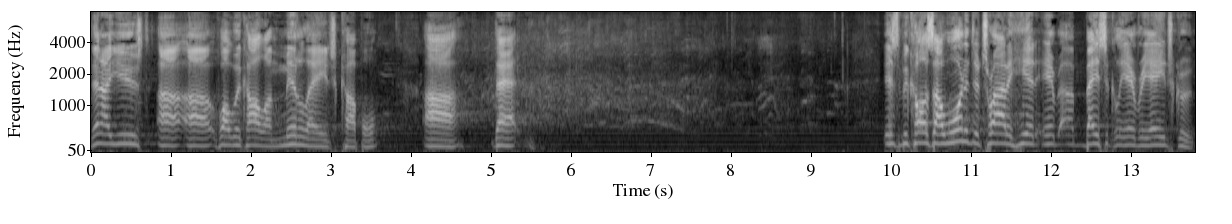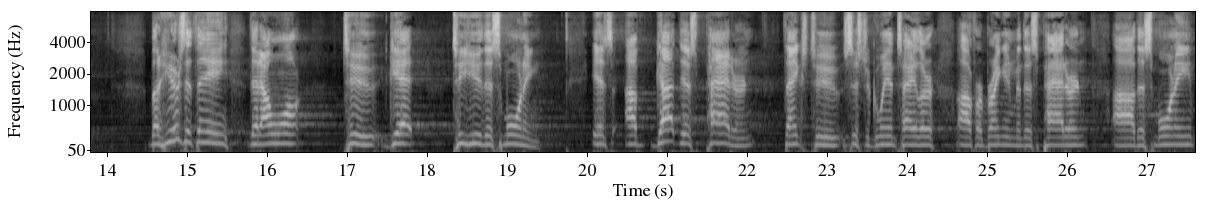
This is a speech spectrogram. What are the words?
then I used uh, uh, what we call a middle aged couple uh, that is because I wanted to try to hit every, uh, basically every age group. But here's the thing that I want to get to you this morning is I've got this pattern, thanks to Sister Gwen Taylor uh, for bringing me this pattern uh, this morning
